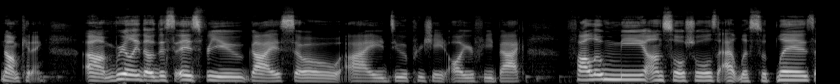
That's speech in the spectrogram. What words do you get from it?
No, I'm kidding. Um, really, though, this is for you guys. So I do appreciate all your feedback. Follow me on socials at Lifts with Liz.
